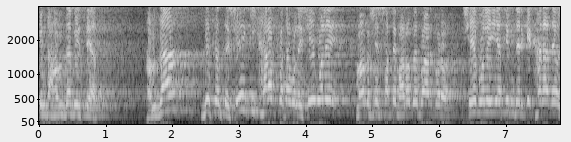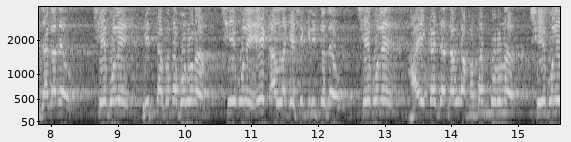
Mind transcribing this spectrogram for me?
কিন্তু হামজা বেঁচে আছে। হামজা বেঁচে আছে, সে কি খারাপ কথা বলে? সে বলে, মানুষের সাথে ভালো ব্যবহার করো। সে বলে, ইয়াতিমদেরকে খানা দেও জায়গা দেও। সে বলে, মিথ্যা কথা বলো না। সে বলে, এক আল্লাহকে স্বীকৃতি দেও। সে বলে হাই কাজা দাঙ্গা ফাসাদ করো না। সে বলে,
